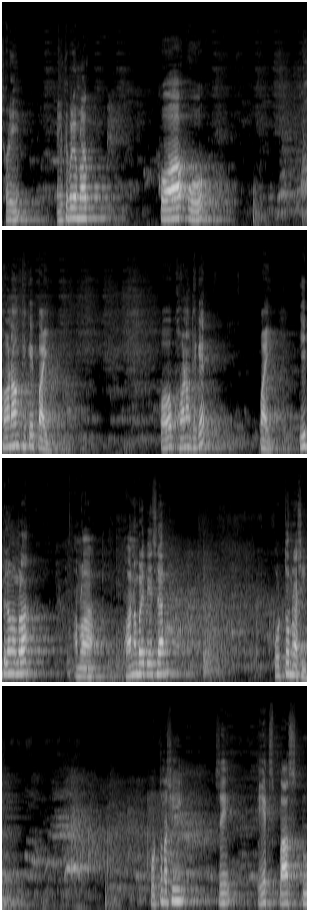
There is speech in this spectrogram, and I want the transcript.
সরি লিখতে পারি আমরা ক ও খনাং থেকে পাই। ক খ নাম থেকে পাই। কী পেলাম আমরা আমরা খ নম্বরে পেয়েছিলাম প্রথম রাশি প্রথম রাশি সে X plus two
